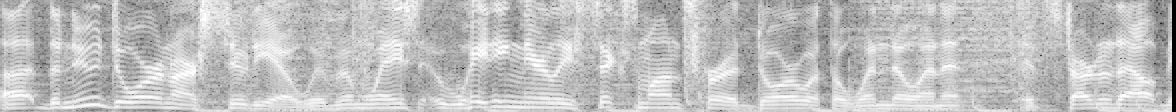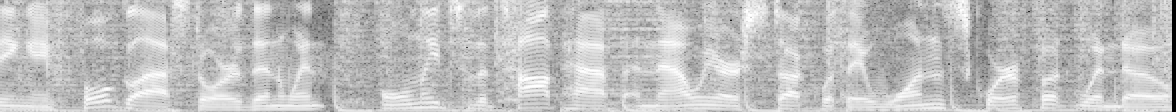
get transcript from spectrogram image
Uh, the new door in our studio. We've been wait- waiting nearly six months for a door with a window in it. It started out being a full glass door, then went only to the top half, and now we are stuck with a one square foot window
